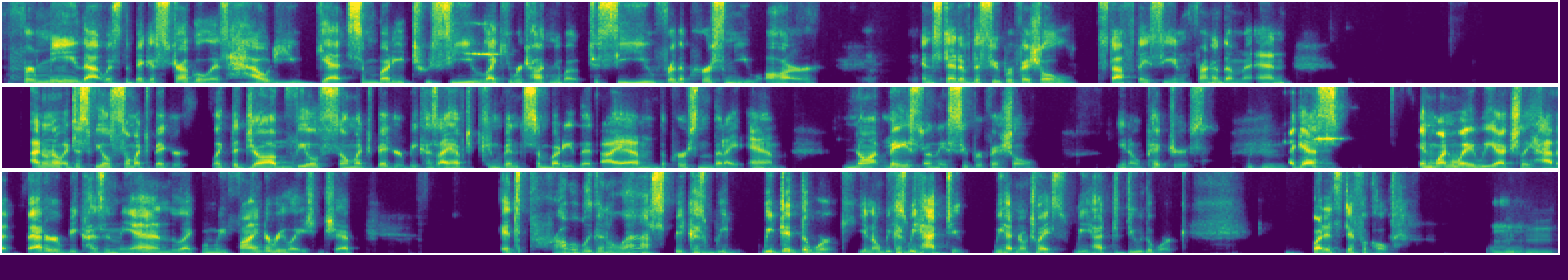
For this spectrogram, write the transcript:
for me, that was the biggest struggle is how do you get somebody to see you like you were talking about, to see you for the person you are instead of the superficial stuff they see in front of them. And I don't know, it just feels so much bigger. Like the job mm. feels so much bigger because I have to convince somebody that I am the person that I am, not mm. based on these superficial, you know, pictures. Mm-hmm. I guess in one way we actually have it better because in the end, like when we find a relationship, it's probably going to last because we we did the work, you know, because we had to. We had no choice. We had to do the work. But it's difficult. Mm-hmm.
